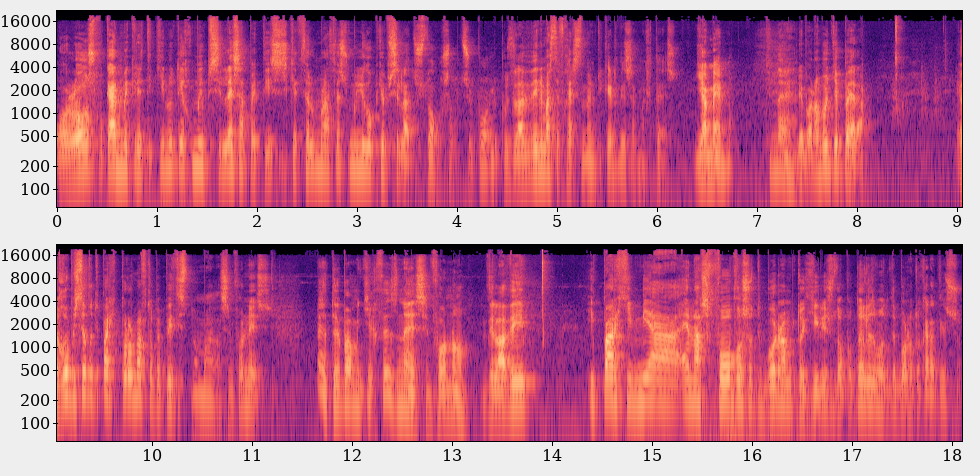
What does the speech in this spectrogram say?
ο λόγος που κάνουμε κριτική είναι ότι έχουμε υψηλές απαιτήσεις και θέλουμε να θέσουμε λίγο πιο ψηλά τους στόχους από τους υπόλοιπους. Δηλαδή δεν είμαστε ευχαριστημένοι ότι κερδίσαμε χτες. Για μένα. Ναι. Λοιπόν, από εκεί και πέρα. Εγώ πιστεύω ότι υπάρχει πρόβλημα αυτοπεποίθησης στην ομάδα. Συμφωνείς; ναι, το είπαμε και χθες. Ναι, συμφωνώ. Δηλαδή υπάρχει μια, ένας φόβος ότι μπορεί να μου το γυρίσουν το αποτέλεσμα ότι δεν μπορώ να το κρατήσω.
